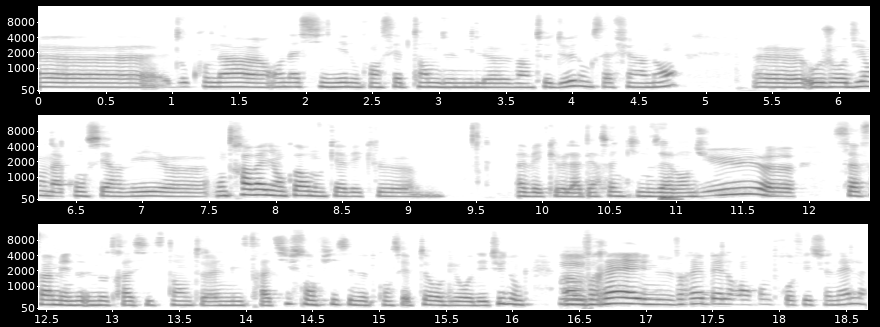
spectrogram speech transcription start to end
Euh, donc, on a, on a signé donc, en septembre 2022, donc ça fait un an. Aujourd'hui, on a conservé, on travaille encore donc, avec, le, avec la personne qui nous a vendu. Sa femme est notre assistante administrative, son fils est notre concepteur au bureau d'études. Donc, un mm. vrai, une vraie belle rencontre professionnelle.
